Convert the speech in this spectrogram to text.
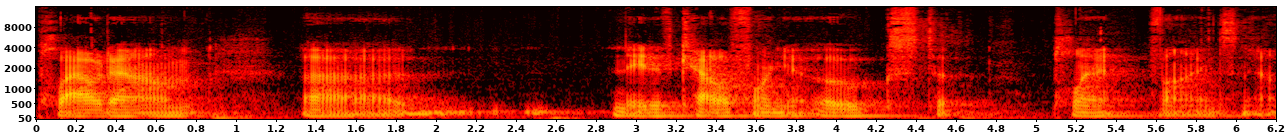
plow down uh, native California oaks to plant vines now.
